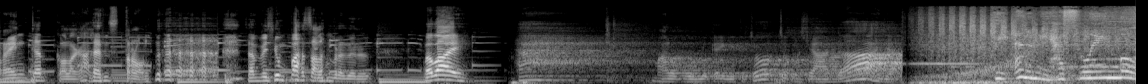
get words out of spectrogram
ranked kalau kalian strong. Sampai jumpa, salam brother. Bye bye. Malu dulu kayak gitu, cok. Cok masih ada aja. The enemy has slain more.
